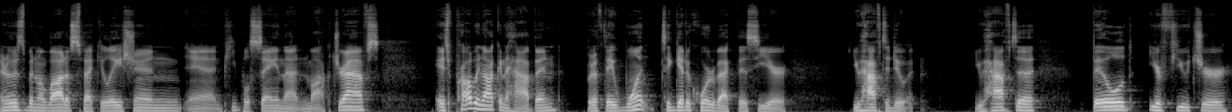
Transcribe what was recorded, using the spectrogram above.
I know there's been a lot of speculation and people saying that in mock drafts. It's probably not going to happen, but if they want to get a quarterback this year, you have to do it. You have to build your future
